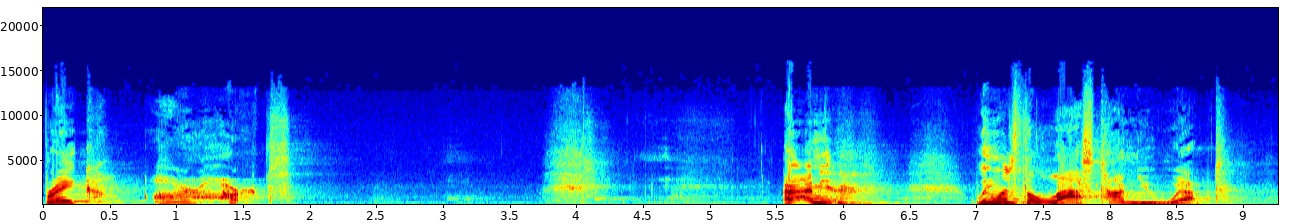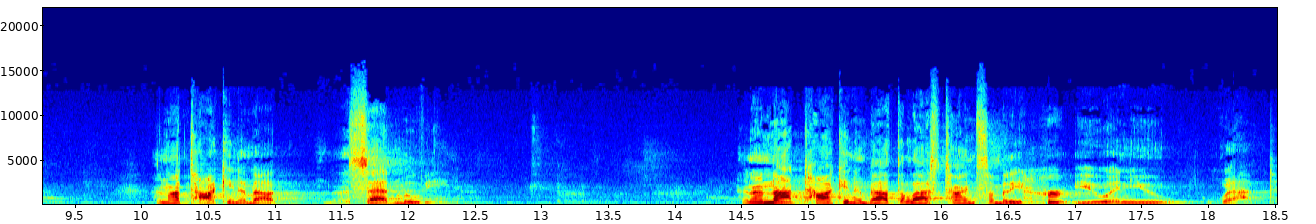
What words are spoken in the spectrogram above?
break our hearts? I mean, when was the last time you wept? I'm not talking about a sad movie. And I'm not talking about the last time somebody hurt you and you wept.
